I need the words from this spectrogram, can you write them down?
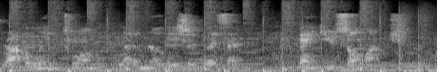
Drop a link to them, let them know they should listen. Thank you so much.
